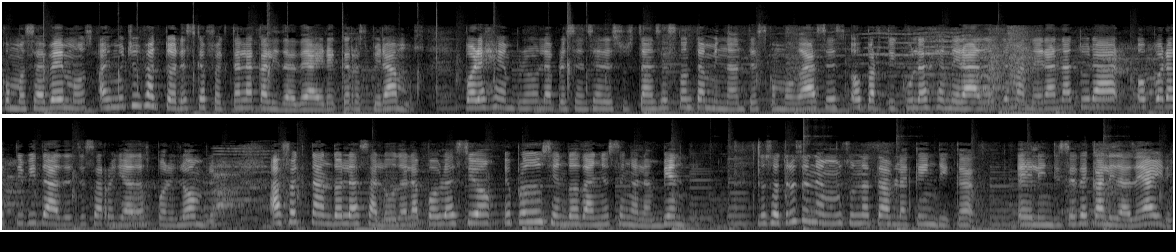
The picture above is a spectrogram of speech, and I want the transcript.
Como sabemos, hay muchos factores que afectan la calidad de aire que respiramos. Por ejemplo, la presencia de sustancias contaminantes como gases o partículas generadas de manera natural o por actividades desarrolladas por el hombre, afectando la salud de la población y produciendo daños en el ambiente. Nosotros tenemos una tabla que indica el índice de calidad de aire.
